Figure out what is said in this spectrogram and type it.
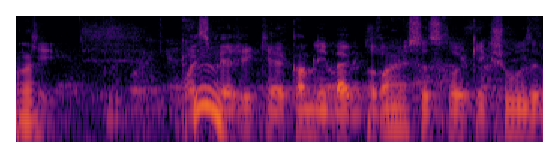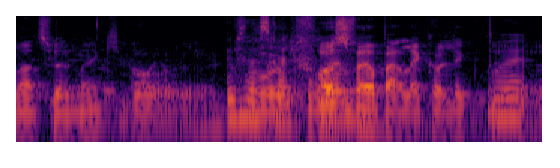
On va espérer que, comme les bacs bruns, ce sera quelque chose éventuellement qui va, euh, ça qui va- le pourra fun. se faire par la collecte. Ouais. euh,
